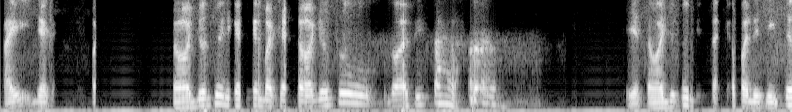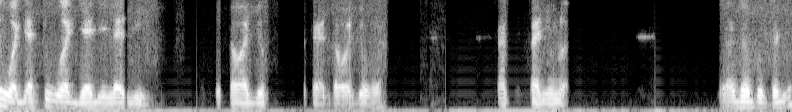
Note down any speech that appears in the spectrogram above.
Baik, dia akan Tawajud tu dia kata baca tawajud tu doa fitah lah. Ya tawajud tu ditakkan pada cerita wajah tu wajah di lazim. Itu tawajud. Pakai tawajud lah. Kata tanya pula. Ada apa tanya?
